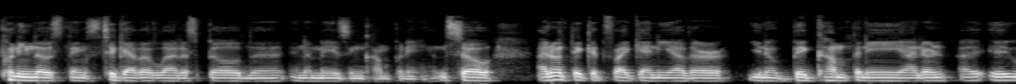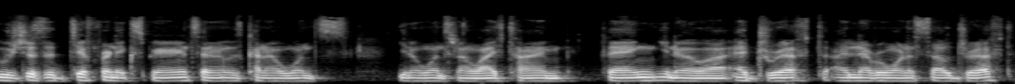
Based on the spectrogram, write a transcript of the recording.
putting those things together let us build a, an amazing company. And so I don't think it's like any other, you know, big company. I don't. Uh, it was just a different experience, and it was kind of once, you know, once in a lifetime thing. You know, uh, at Drift, I never want to sell Drift,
